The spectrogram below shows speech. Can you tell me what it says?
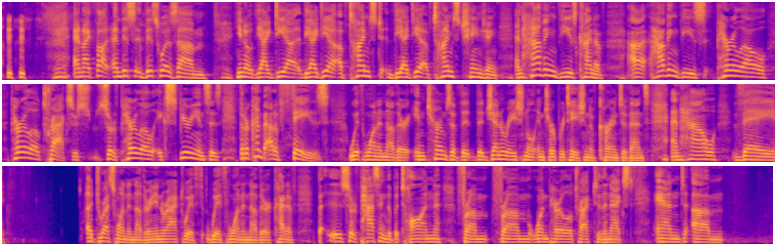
and I thought, and this this was, um, you know, the idea the idea of times the idea of times changing and having these kind of uh, having these parallel parallel tracks or s- sort of parallel experiences that are kind of out of phase with one another in terms of the the generational interpretation of current events and how they address one another and interact with with one another, kind of uh, sort of passing the baton from from one parallel track to the next, and um,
